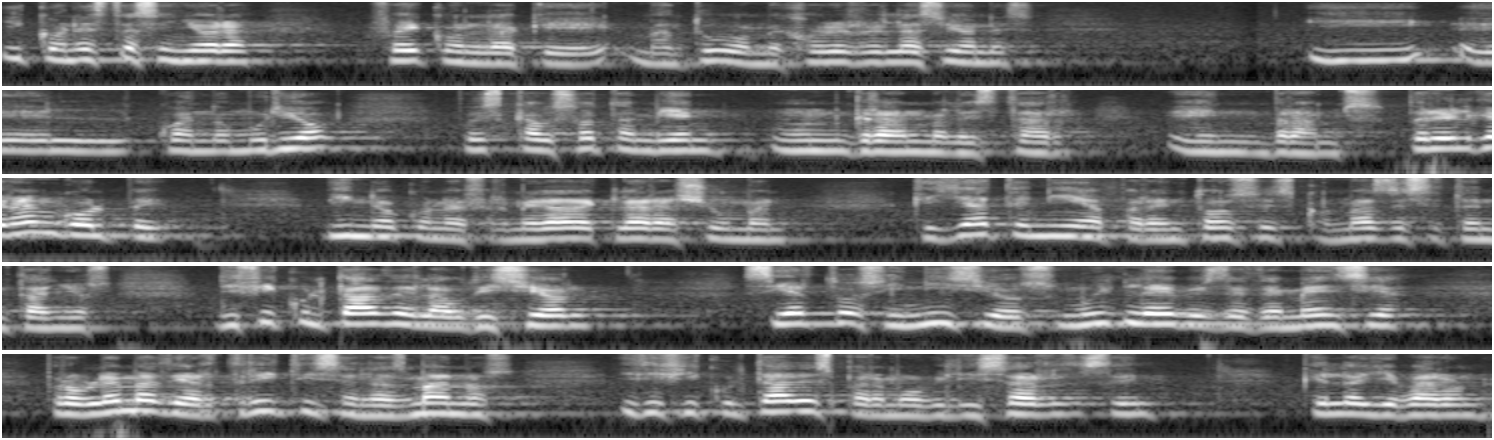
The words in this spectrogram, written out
y con esta señora fue con la que mantuvo mejores relaciones, y cuando murió, pues causó también un gran malestar en Brahms. Pero el gran golpe vino con la enfermedad de Clara Schumann, que ya tenía para entonces, con más de 70 años, dificultad de la audición, ciertos inicios muy leves de demencia, problemas de artritis en las manos y dificultades para movilizarse que la llevaron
